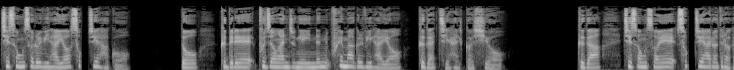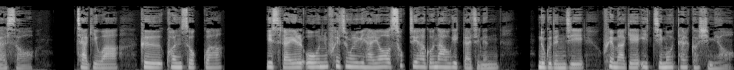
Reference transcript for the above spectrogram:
지성소를 위하여 속죄하고 또 그들의 부정한 중에 있는 회막을 위하여 그같이 할 것이요. 그가 지성소에 속죄하러 들어가서 자기와 그 권속과 이스라엘 온 회중을 위하여 속죄하고 나오기까지는 누구든지 회막에 있지 못할 것이며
